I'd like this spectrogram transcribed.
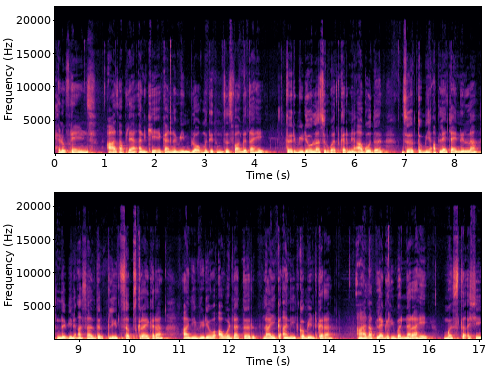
हॅलो फ्रेंड्स आज आपल्या आणखी एका नवीन ब्लॉगमध्ये तुमचं स्वागत आहे. तर व्हिडिओला सुरुवात करण्या अगोदर जर तुम्ही आपल्या चॅनलला नवीन असाल तर प्लीज सबस्क्राईब करा आणि व्हिडिओ आवडला तर लाईक आणि कमेंट करा. आज आपल्या घरी बनणार आहे मस्त अशी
